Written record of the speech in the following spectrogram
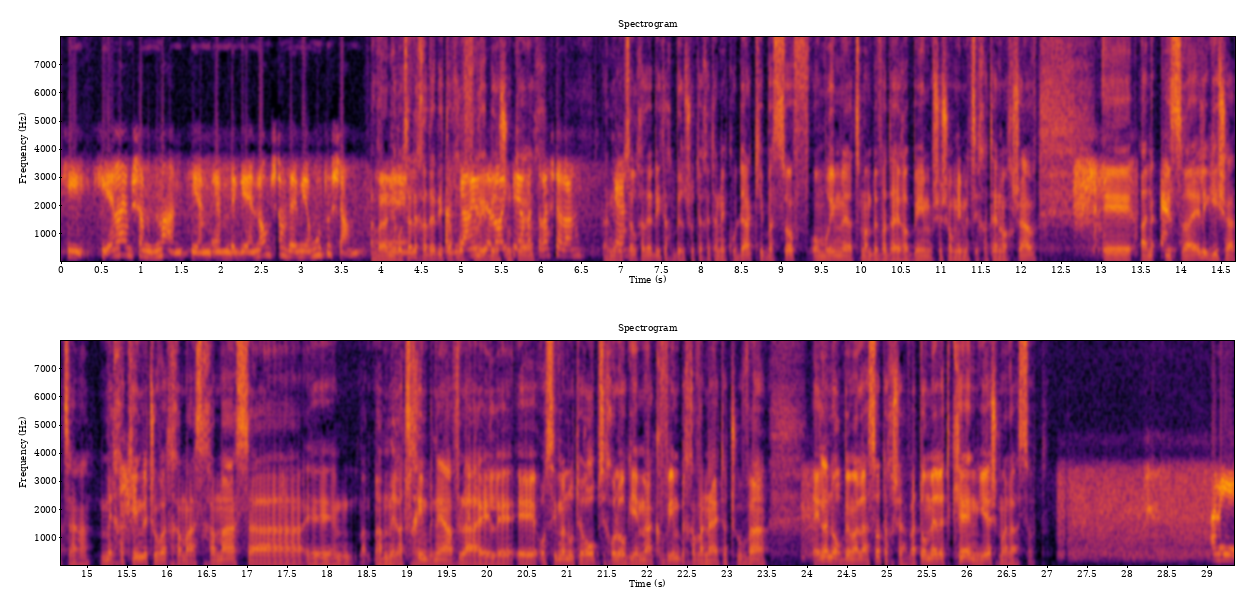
כי, כי אין להם שם זמן, כי הם, הם בגיהנום שם והם ימותו שם. אבל אני רוצה לחדד איתך, עופרי, ברשותך. גם אם זה לא הייתי המטרה שלנו. אני כן. רוצה לחדד איתך ברשותך את הנקודה, כי בסוף אומרים לעצמם בוודאי רבים ששומעים את שיחתנו עכשיו, אה, כן. ישראל הגישה הצעה, מחכים לתשובת חמאס, חמאס אה, המרצחים בני העוולה האלה אה, עושים לנו טרור פסיכולוגי, הם מעכבים בכוונה את התשובה. אין לנו הרבה מה לעשות עכשיו. את אומרת, כן, יש מה לעשות. אני,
